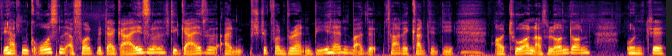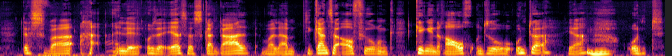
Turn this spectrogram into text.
Wir hatten großen Erfolg mit der Geisel. Die Geisel, ein Stück von Brandon Behan, Zadek kannte die Autoren aus London. Und äh, das war eine, unser erster Skandal, weil ähm, die ganze Aufführung ging in Rauch und so unter. Ja, mhm. und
